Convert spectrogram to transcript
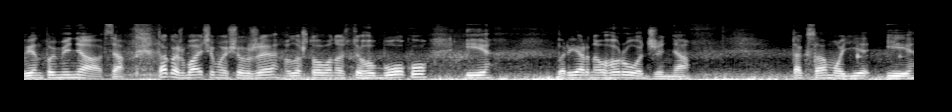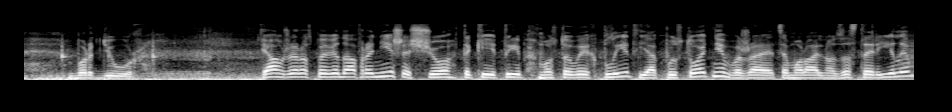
він помінявся. Також бачимо, що вже влаштовано з цього боку і бар'єрне огородження. Так само є і бордюр. Я вам вже розповідав раніше, що такий тип мостових плит, як пустотні, вважається морально застарілим,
